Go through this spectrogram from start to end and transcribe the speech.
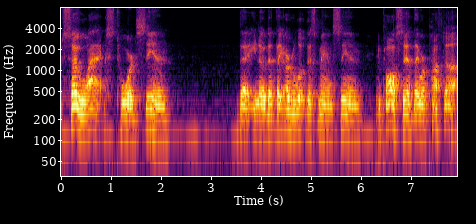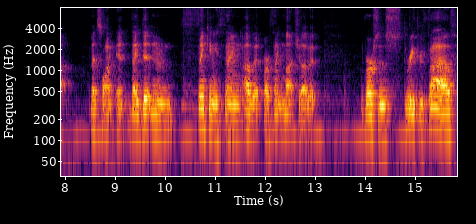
so lax towards sin that you know that they overlooked this man's sin. And Paul said they were puffed up. It's like it, they didn't think anything of it or think much of it. Verses three through five.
